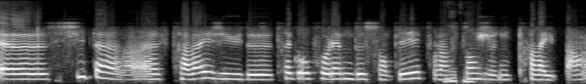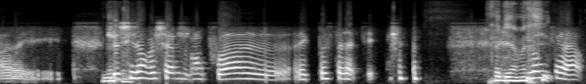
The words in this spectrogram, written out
Euh, suite à, à ce travail, j'ai eu de très gros problèmes de santé. Pour l'instant, je ne travaille pas. Et je suis en recherche d'emploi euh, avec poste adapté. Très bien, merci. Donc voilà.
